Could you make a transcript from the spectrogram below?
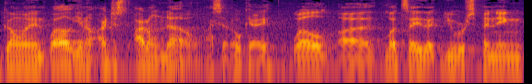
going well, you know, I just I don't know. I said, okay, well, uh, let's say that you were spending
